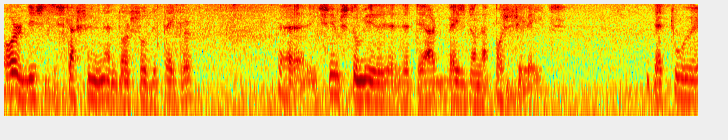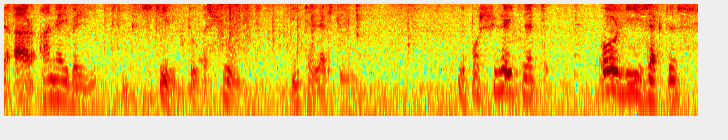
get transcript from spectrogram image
all this discussion and also the paper. Uh, it seems to me that, they are based on a postulate that we are unable still to assume intellectually. The postulate that all these actors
